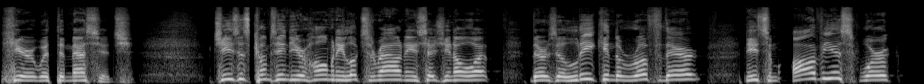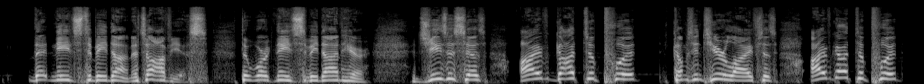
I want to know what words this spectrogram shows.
here with the message. Jesus comes into your home and he looks around and he says, You know what? There's a leak in the roof there. Needs some obvious work that needs to be done. It's obvious the work needs to be done here. Jesus says, I've got to put, comes into your life, says, I've got to put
